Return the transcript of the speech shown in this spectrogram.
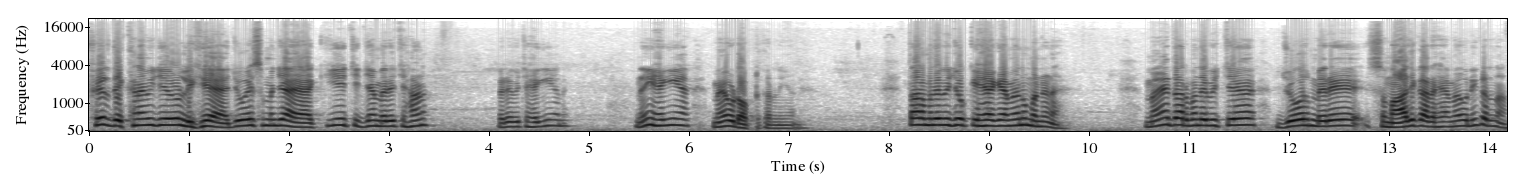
ਫਿਰ ਦੇਖਣਾ ਵੀ ਜੇ ਉਹ ਲਿਖਿਆ ਹੈ, ਜੋ ਇਹ ਸਮਝਾਇਆ ਕਿ ਇਹ ਚੀਜ਼ਾਂ ਮੇਰੇ 'ਚ ਹਨ, ਮੇਰੇ ਵਿੱਚ ਹੈਗੀਆਂ ਨੇ, ਨਹੀਂ ਹੈਗੀਆਂ, ਮੈਂ ਉਹ ਅਡਾਪਟ ਕਰਨੀਆਂ ਨੇ। ਧਰਮ ਦੇ ਵਿੱਚ ਜੋ ਕਿਹਾ ਗਿਆ, ਮੈਂ ਉਹਨੂੰ ਮੰਨਣਾ ਹੈ। ਮੈਂ ਧਰਮ ਦੇ ਵਿੱਚ ਜੋ ਮੇਰੇ ਸਮਾਜ ਕਰ ਰਿਹਾ, ਮੈਂ ਉਹ ਨਹੀਂ ਕਰਨਾ।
